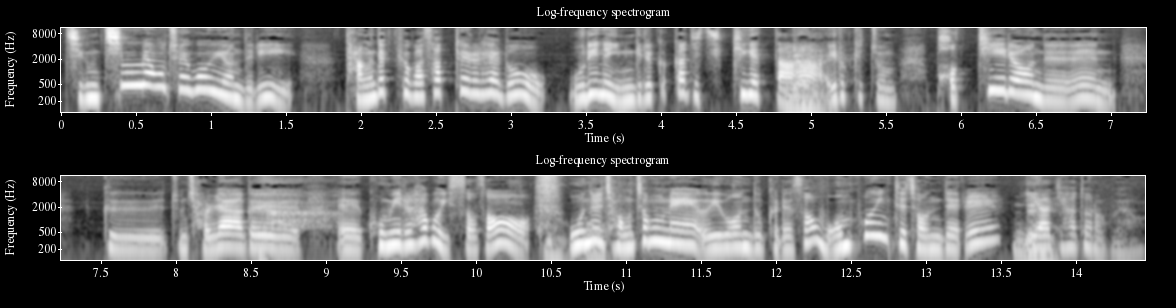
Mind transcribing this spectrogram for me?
지금 친명 최고위원들이 당 대표가 사퇴를 해도 우리는 임기를 끝까지 지키겠다 네. 이렇게 좀 버티려는 그좀 전략을 예, 고민을 하고 있어서 오늘 정청래 의원도 그래서 원 포인트 전대를 네. 이야기하더라고요.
